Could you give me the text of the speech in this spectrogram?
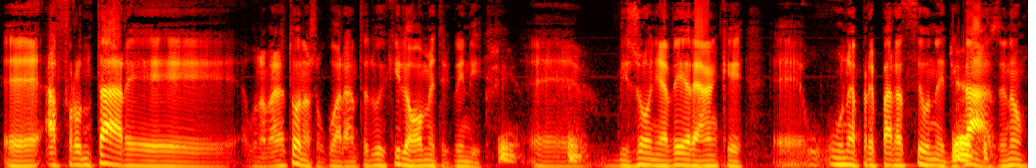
eh, affrontare una maratona sono 42 km, quindi sì, eh, sì. bisogna avere anche una preparazione di certo. base, no?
